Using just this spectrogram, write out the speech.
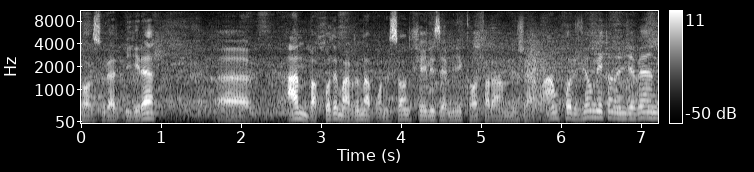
کار صورت بگیره هم به خود مردم افغانستان خیلی زمینه کار فراهم میشه هم خارجی ها می‌تونن اینجا بیان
